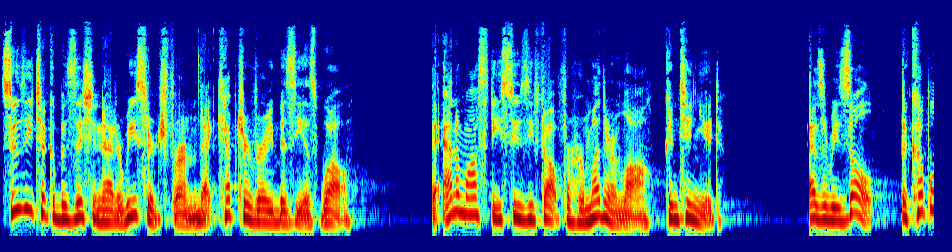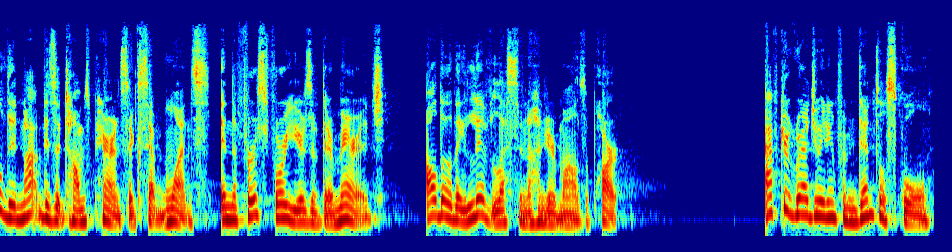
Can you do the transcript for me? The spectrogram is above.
Susie took a position at a research firm that kept her very busy as well. The animosity Susie felt for her mother in law continued. As a result, the couple did not visit Tom's parents except once in the first four years of their marriage, although they lived less than a 100 miles apart. After graduating from dental school,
